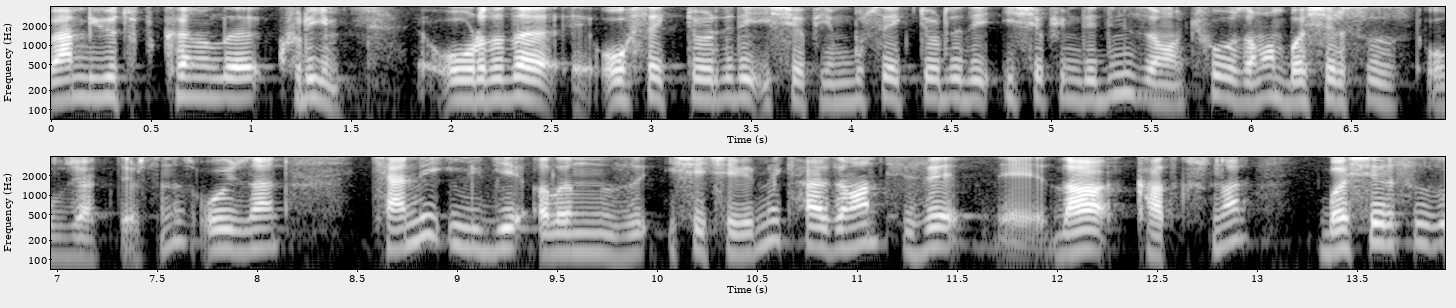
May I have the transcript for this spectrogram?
ben bir YouTube kanalı kurayım, orada da e, o sektörde de iş yapayım, bu sektörde de iş yapayım dediğiniz zaman çoğu zaman başarısız olacaktır. O yüzden kendi ilgi alanınızı işe çevirmek her zaman size e, daha katkı sunar. Başarısız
